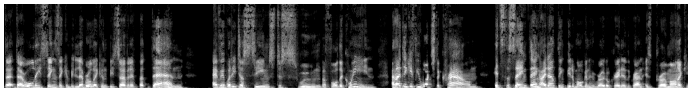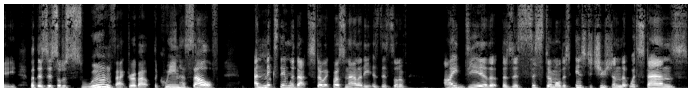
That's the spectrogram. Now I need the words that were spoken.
they're, they're all these things. They can be liberal, they can be conservative, but then everybody just seems to swoon before the Queen. And I think if you watch The Crown, it's the same thing. I don't think Peter Morgan, who wrote or created The Crown, is pro monarchy, but there's this sort of swoon factor about the Queen herself. And mixed in with that stoic personality is this sort of idea that there's this system or this institution that withstands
